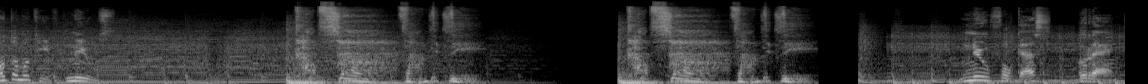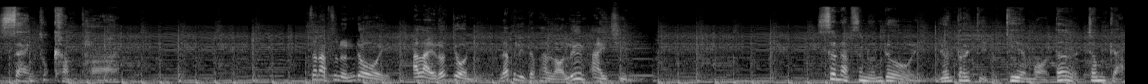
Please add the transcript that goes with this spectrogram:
Automotive News ขับซ่า34ขับซ่า34 New Focus แรงแซงทุกคำท้า สนับสนุนโดยอะไหล่รถยนต์และผลิตภัณฑ์หล่อลื่นไอชิน สนับสนุนโดยยนตรกิจเกียร์มอเตอร์จำกัด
